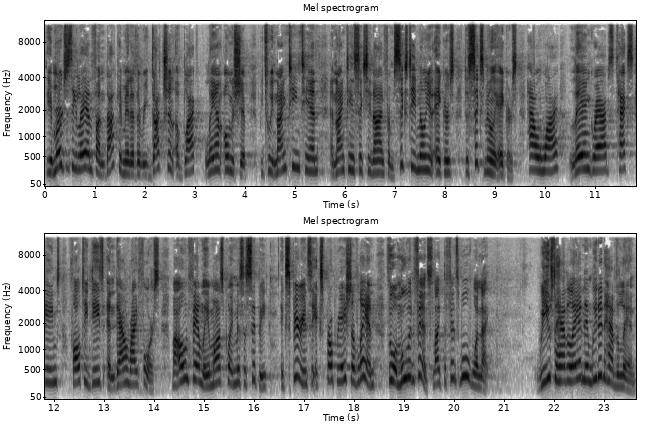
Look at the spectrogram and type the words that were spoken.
The Emergency Land Fund documented the reduction of black land ownership between 1910 and 1969 from 16 million acres to 6 million acres. How and why? Land grabs, tax schemes, faulty deeds, and downright force. My own family in Moss Point, Mississippi experienced the expropriation of land through a moving fence, like the fence moved one night. We used to have the land and we didn't have the land.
